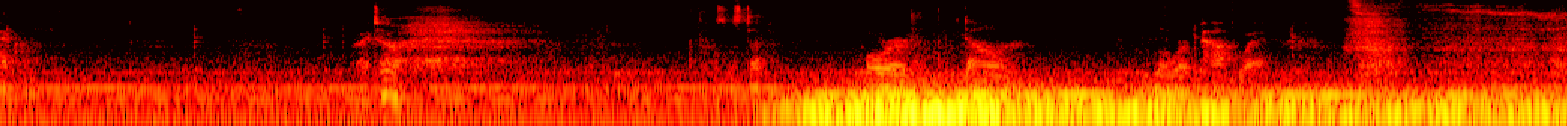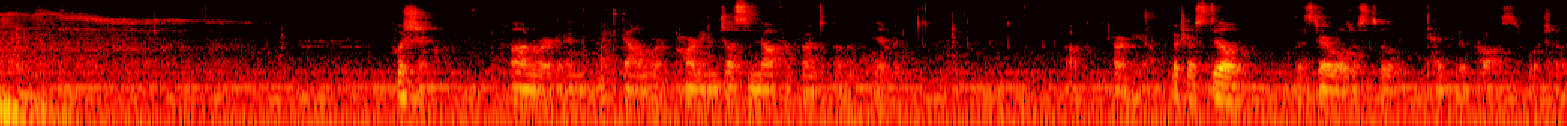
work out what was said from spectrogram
Eklund. Righto. So step forward, down, lower pathway. Pushing onward and downward, parting just enough in front of him and uh, Narnia, which are still, the stairwells are still 10 feet across, fortunately.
